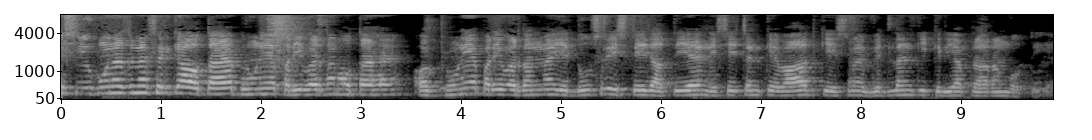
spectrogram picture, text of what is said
इस युग्मनज में फिर क्या होता है? भ्रूणीय परिवर्तन होता है और भ्रूणीय परिवर्तन में ये दूसरी स्टेज आती है, निषेचन के बाद कि इसमें विदलन की क्रिया प्रारंभ होती है।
